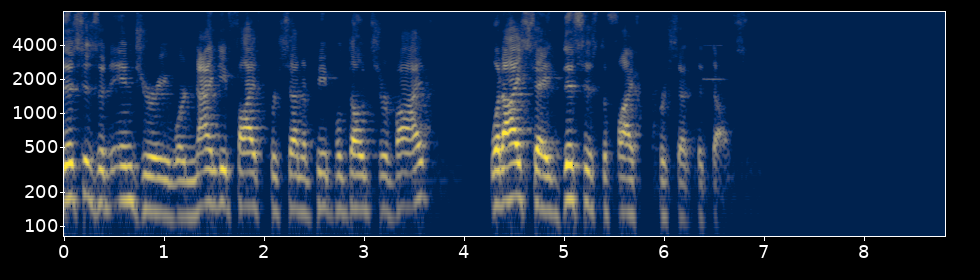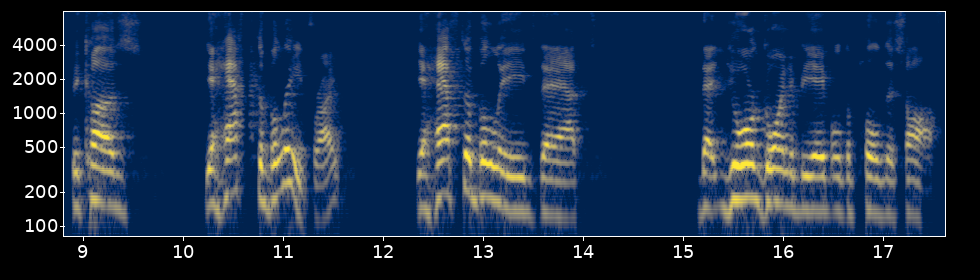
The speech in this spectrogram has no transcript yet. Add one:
this is an injury where 95% of people don't survive. What I say, this is the 5% that does. Because you have to believe, right? You have to believe that that you're going to be able to pull this off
